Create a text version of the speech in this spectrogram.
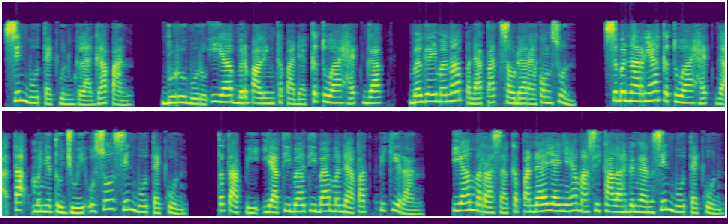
Sin Bu Tekun gelagapan. Buru-buru ia berpaling kepada Ketua Hek Gak, bagaimana pendapat Saudara Kong Sun? Sebenarnya Ketua Hek Gak tak menyetujui usul Sin Bu Tekun. Tetapi ia tiba-tiba mendapat pikiran. Ia merasa kepandaiannya masih kalah dengan Sin Tekun.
